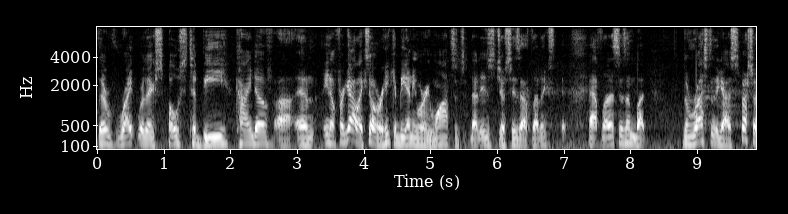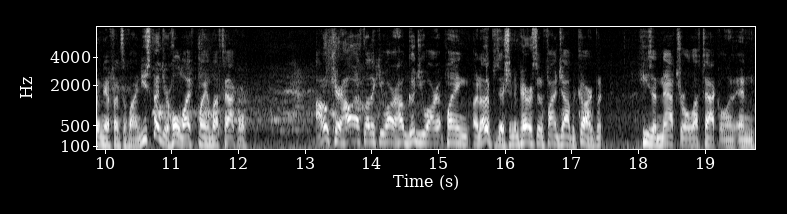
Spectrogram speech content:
they're right where they're supposed to be, kind of. Uh, and you know, for a guy like Stover, he can be anywhere he wants. It's, that is just his athletics, athleticism. But the rest of the guys, especially on the offensive line, you spend your whole life playing left tackle. I don't care how athletic you are, how good you are at playing another position. And Paris did a fine job at guard, but he's a natural left tackle, and, and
